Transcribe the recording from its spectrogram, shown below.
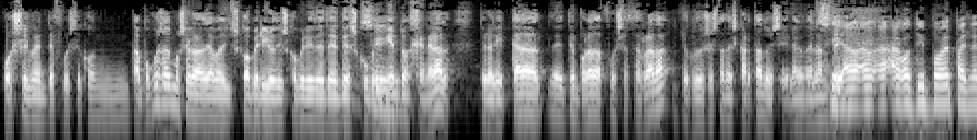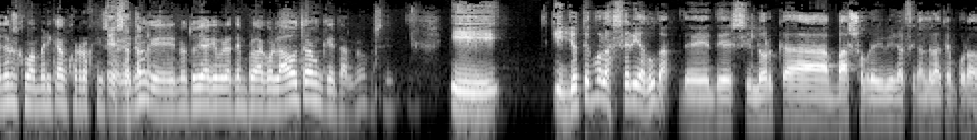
posiblemente fuese con, tampoco sabemos si era la de Discovery o Discovery de, de descubrimiento sí. en general, pero que cada eh, temporada fuese cerrada, yo creo que eso está descartado y seguirá adelante. Sí, algo tipo, para entendernos como American Horror History, ¿no? Que no tuviera que ver una temporada con la otra, aunque tal, ¿no? Sí. Y, y yo tengo la seria duda de, de, si Lorca va a sobrevivir al final de la temporada.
